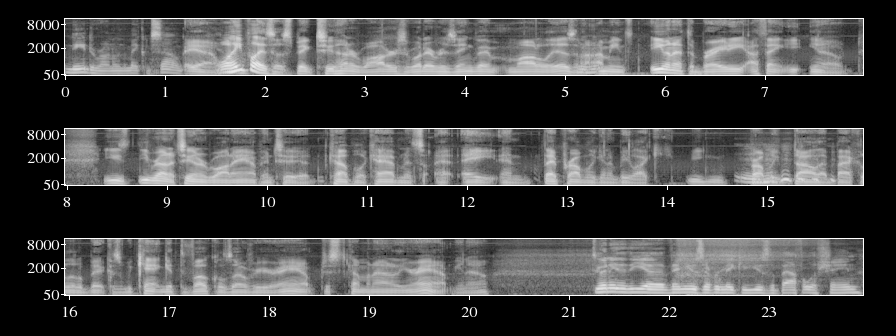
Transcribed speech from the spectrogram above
need to run them to make them sound good. yeah, well he plays those big 200 waters or whatever his Yngwie model is, and Mm-hmm. I, I mean even at the Brady, I think you know you you run a 200 watt amp into a couple of cabinets at eight, and they're probably going to be like. You can probably Mm-hmm. dial that back a little bit because we can't get the vocals over your amp just coming out of your amp, you know. Do any of the uh, venues ever make you use the baffle of shame?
